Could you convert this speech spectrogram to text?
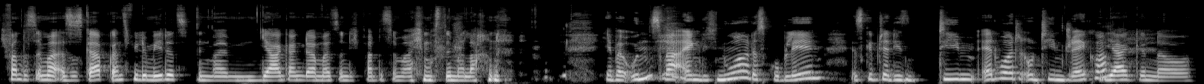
Ich fand das immer, also es gab ganz viele Mädels in meinem Jahrgang damals und ich fand das immer, ich musste immer lachen. Ja, bei uns war eigentlich nur das Problem, es gibt ja diesen Team Edward und Team Jacob. Ja, genau.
